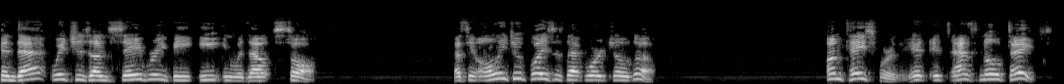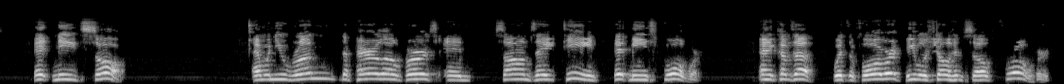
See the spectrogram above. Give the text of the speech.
can that which is unsavory be eaten without salt? That's the only two places that word shows up. Untasteworthy. It, it has no taste. It needs salt. And when you run the parallel verse in Psalms 18, it means forward. And it comes out with the forward, he will show himself forward.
